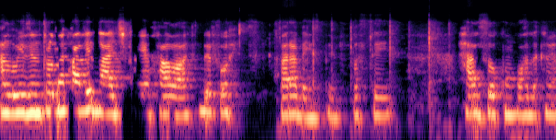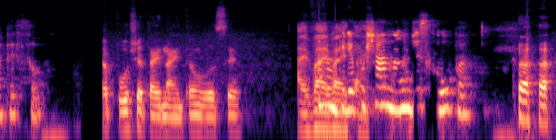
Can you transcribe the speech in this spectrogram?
A Luísa entrou na qualidade que eu ia falar depois. Parabéns, Pedro. Você arrasou, concorda com a minha pessoa. Puxa, Tainá, então você. Vai, vai, eu não vai. queria vai. puxar, não, desculpa.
